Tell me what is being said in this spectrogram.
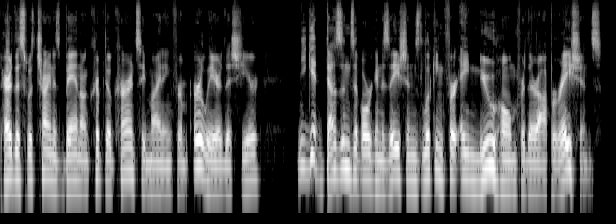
Pair this with China's ban on cryptocurrency mining from earlier this year, and you get dozens of organizations looking for a new home for their operations.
